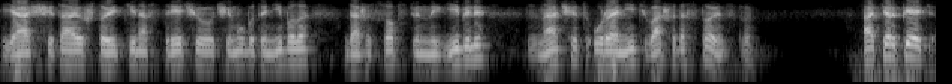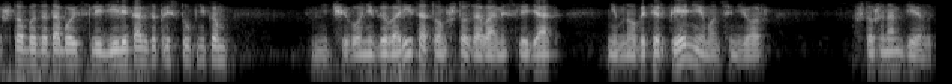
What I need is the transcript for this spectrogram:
я считаю, что идти навстречу чему бы то ни было, даже собственной гибели, значит уронить ваше достоинство. А терпеть, чтобы за тобой следили, как за преступником, ничего не говорит о том, что за вами следят. Немного терпения, монсеньор. Что же нам делать?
